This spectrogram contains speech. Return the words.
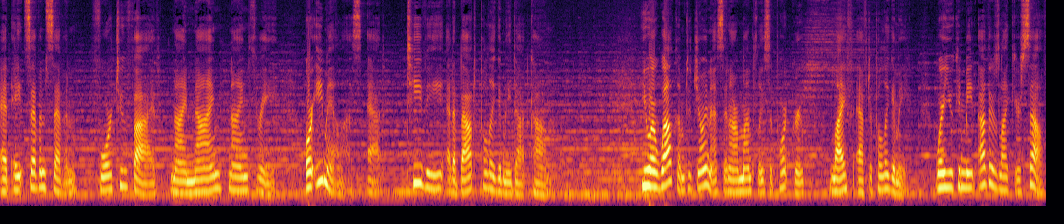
at 877 425 9993 or email us at tv at aboutpolygamy.com. You are welcome to join us in our monthly support group, Life After Polygamy, where you can meet others like yourself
